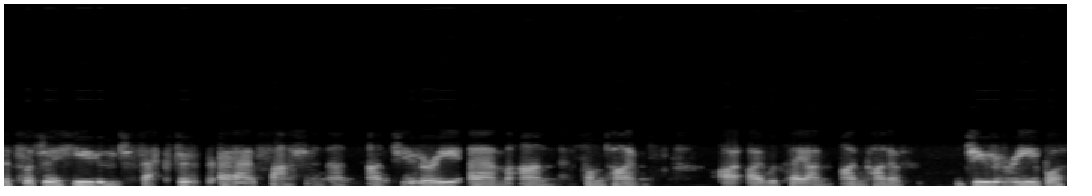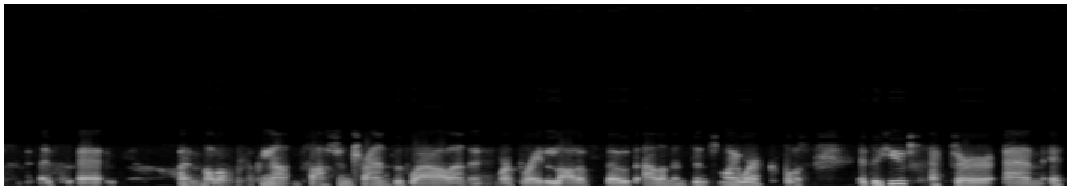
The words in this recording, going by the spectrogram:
it's such a huge sector, uh, fashion and, and jewellery, um, and sometimes I, I would say I'm I'm kind of jewellery, but uh, I'm always looking at fashion trends as well and incorporate a lot of those elements into my work. But it's a huge sector, and it's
